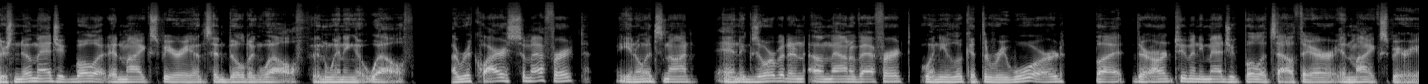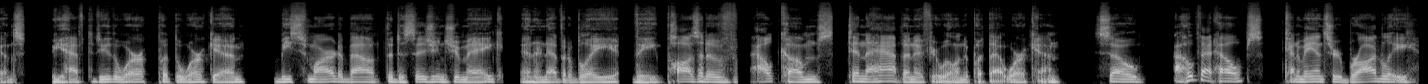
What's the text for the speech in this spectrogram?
There's no magic bullet in my experience in building wealth and winning at wealth. It requires some effort. You know, it's not an exorbitant amount of effort when you look at the reward, but there aren't too many magic bullets out there in my experience. You have to do the work, put the work in, be smart about the decisions you make, and inevitably the positive outcomes tend to happen if you're willing to put that work in. So I hope that helps kind of answer broadly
